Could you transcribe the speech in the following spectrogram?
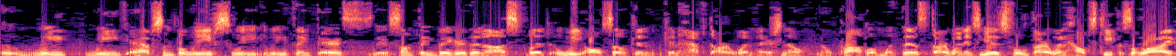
we we have some beliefs. We we think there's there's something bigger than us, but we also can can have Darwin. There's no no problem with this. Darwin is useful. Darwin helps keep us alive.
